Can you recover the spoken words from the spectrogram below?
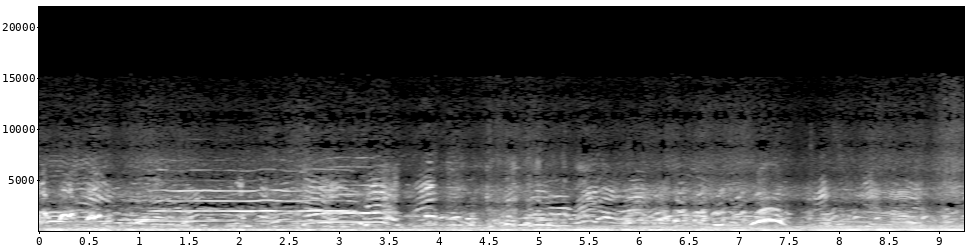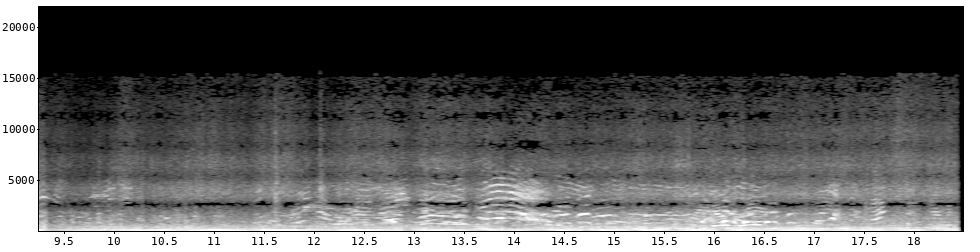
Ha ha ha!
